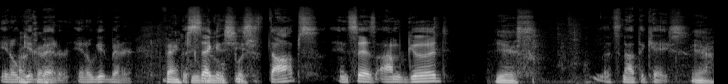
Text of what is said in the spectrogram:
It'll get better. It'll get better. Thank the you. We second she push. stops and says, "I'm good," Yes. that's not the case. Yeah.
